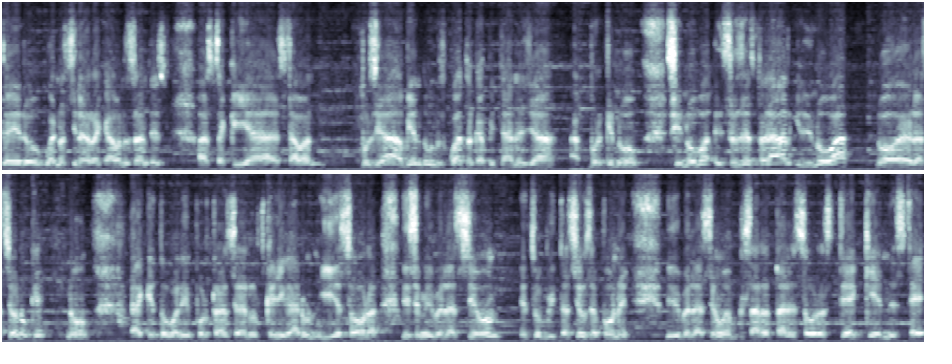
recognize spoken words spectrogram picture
pero bueno, así la arrancábamos antes hasta que ya estaban pues ya habiendo unos cuatro capitanes ya, porque no, si no va, si se espera a alguien y no va, ¿No va a haber velación o qué? No, hay que tomar importancia de los que llegaron y es hora. Dice mi velación, en su invitación se pone, mi velación va a empezar a tales horas, esté quien esté.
